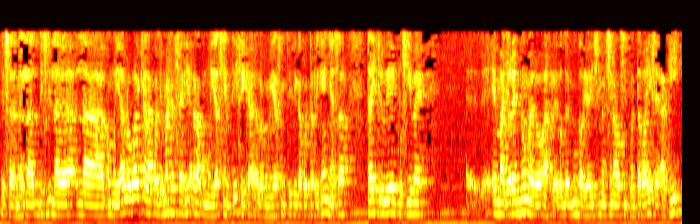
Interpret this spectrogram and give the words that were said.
La, la, comunidad global que a la cual yo me refería era la comunidad científica, la comunidad científica puertorriqueña, esa está distribuida inclusive eh, en mayores números alrededor del mundo, había mencionado 50 países, aquí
